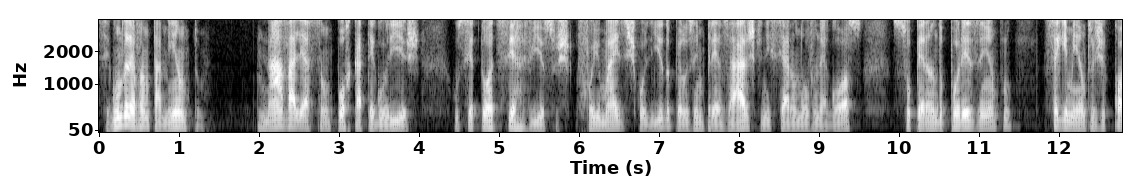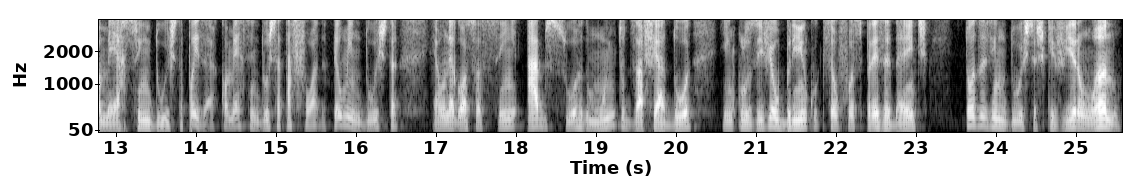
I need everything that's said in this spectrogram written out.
Segundo o levantamento, na avaliação por categorias, o setor de serviços foi o mais escolhido pelos empresários que iniciaram um novo negócio, superando, por exemplo, segmentos de comércio e indústria. Pois é, comércio e indústria tá foda. Ter uma indústria é um negócio assim absurdo, muito desafiador. Inclusive, eu brinco que se eu fosse presidente, todas as indústrias que viram o ano,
